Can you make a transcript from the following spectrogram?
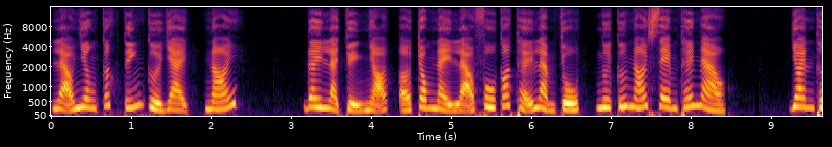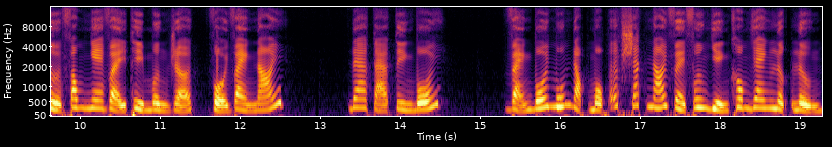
Lão nhân cất tiếng cười dài, nói: "Đây là chuyện nhỏ, ở trong này lão phu có thể làm chủ, ngươi cứ nói xem thế nào." Do anh Thừa Phong nghe vậy thì mừng rỡ, vội vàng nói: "Đa tạ tiền bối." Vạn Bối muốn đọc một ít sách nói về phương diện không gian lực lượng.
